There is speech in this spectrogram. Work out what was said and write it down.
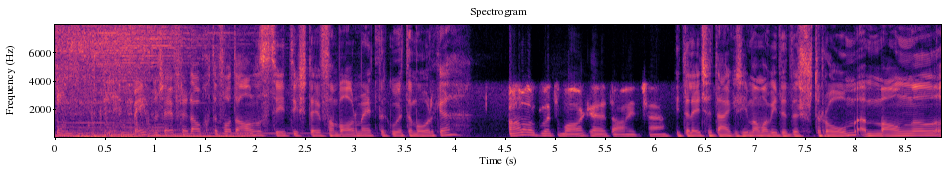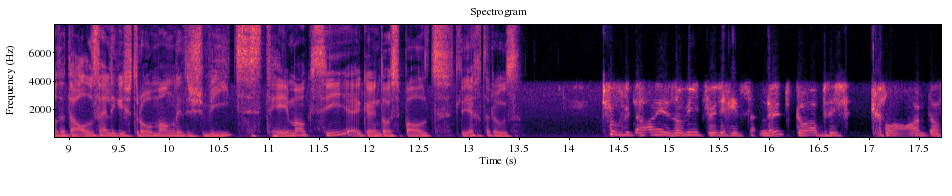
im Glück. Mit dem Chefredakteur von der Handelszeitung, Stefan Barmettler. Guten Morgen. Hallo, guten Morgen, Daniel. Ciao. In den letzten Tagen war immer mal wieder der Strommangel oder der allfällige Strommangel in der Schweiz ein Thema gewesen. Gehen uns bald die Lichter aus? Du, Daniel, so weit würde ich jetzt nicht gehen, aber es ist klar, dass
